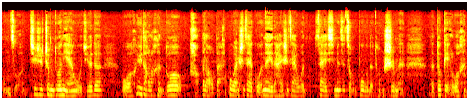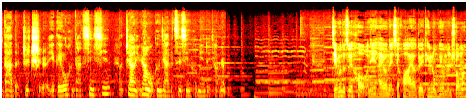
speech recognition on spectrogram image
工作。其实这么多年，我觉得我遇到了很多好的老板，不管是在国内的，还是在我在西门子总部的同事们。呃，都给了我很大的支持，也给了我很大的信心，这样也让我更加的自信和面对挑战。节目的最后，您还有哪些话要对听众朋友们说吗？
